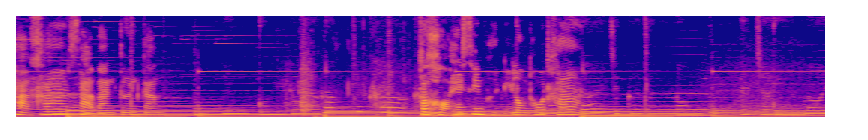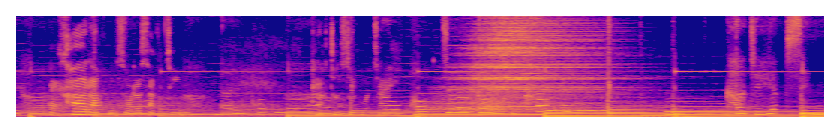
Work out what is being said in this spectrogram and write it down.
หากข้าสาบานเกินกรรม ก็ขอให้สิ้นผืนนี้ลงโทษข้าแต่ข้ารักขุนโสรศักดิ์จริง รักจนสุดหัวใจข้าจะเย็บสิ้น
